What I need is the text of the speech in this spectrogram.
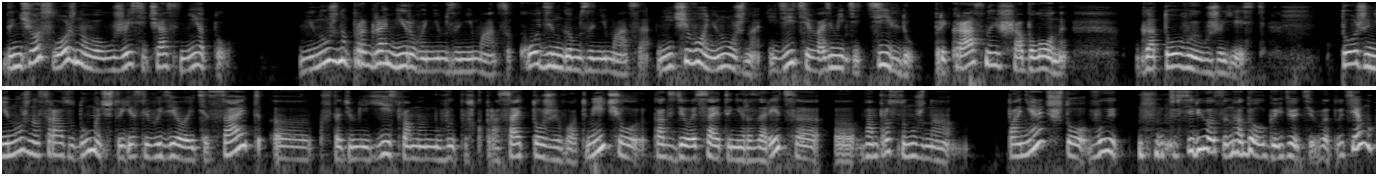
да ничего сложного уже сейчас нету. Не нужно программированием заниматься, кодингом заниматься. Ничего не нужно. Идите, возьмите тильду. Прекрасные шаблоны. Готовые уже есть. Тоже не нужно сразу думать, что если вы делаете сайт, э, кстати, у меня есть, по-моему, выпуск про сайт, тоже его отмечу, как сделать сайт и не разориться, э, вам просто нужно понять, что вы всерьез и надолго идете в эту тему,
